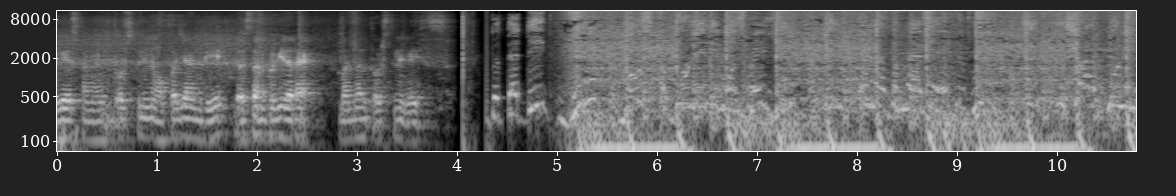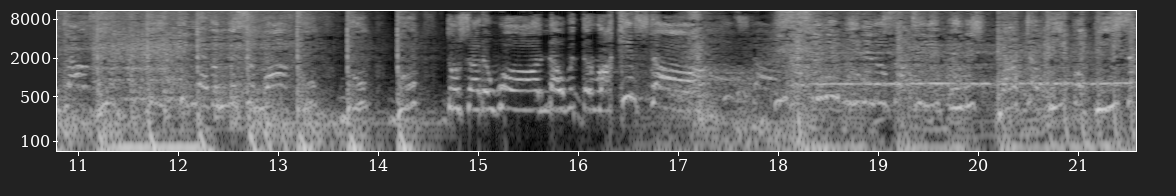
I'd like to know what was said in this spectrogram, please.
ಗೈಸ್ ನಾನು ತೋರಿಸ್ತೀನಿ ನಮ್ಮ ಅಪ್ಪಾಜಿ ಆಂಟಿ ದೇವಸ್ಥಾನಕ್ಕೆ ಹೋಗಿದ್ದಾರೆ ಬಂದಲ್ಲಿ ತೋರಿಸ್ತೀನಿ guys But that the war now with the rocking star. He's finish. Not the people, pizza.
